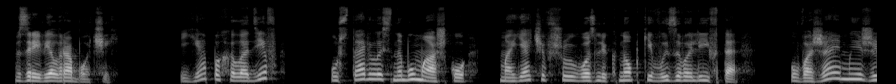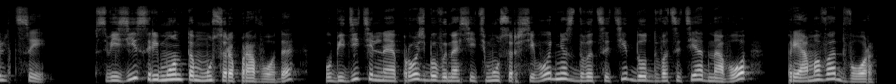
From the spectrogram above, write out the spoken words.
— взревел рабочий. Я, похолодев, уставилась на бумажку, маячившую возле кнопки вызова лифта. «Уважаемые жильцы, в связи с ремонтом мусоропровода убедительная просьба выносить мусор сегодня с 20 до 21 прямо во двор.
